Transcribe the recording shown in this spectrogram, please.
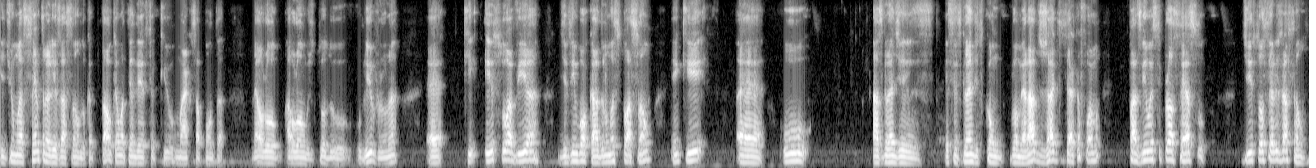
e de uma centralização do capital, que é uma tendência que o Marx aponta né, ao, longo, ao longo de todo o livro, né, é que isso havia desembocado numa situação em que é, o, as grandes, esses grandes conglomerados já, de certa forma, faziam esse processo de socialização.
